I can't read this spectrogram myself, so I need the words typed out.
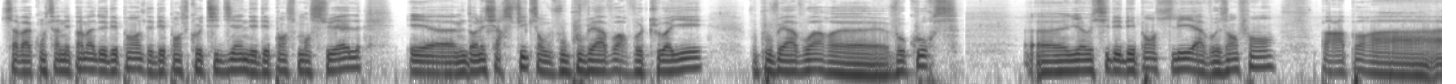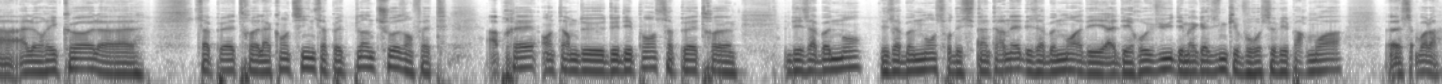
ça va concerner pas mal de dépenses, des dépenses quotidiennes, des dépenses mensuelles. Et euh, dans les charges fixes, vous pouvez avoir votre loyer, vous pouvez avoir vos courses, euh, il y a aussi des dépenses liées à vos enfants par rapport à, leur école. Euh, ça peut être la cantine, ça peut être plein de choses en fait. Après, en termes de, dépenses, ça peut être euh, des abonnements, des abonnements sur des sites internet, des abonnements à des, à des revues, des magazines que vous recevez par mois. voilà,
